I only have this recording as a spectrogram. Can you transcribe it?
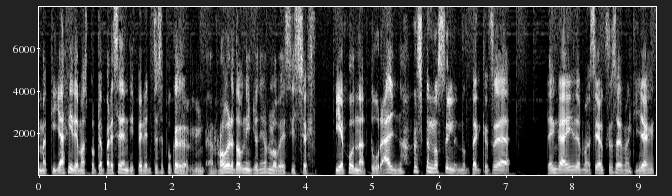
maquillaje y demás, porque aparece en diferentes épocas. Robert Downey Jr. lo ves y se viejo natural, ¿no? O sea, no se le nota que sea tenga ahí demasiado exceso de maquillaje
